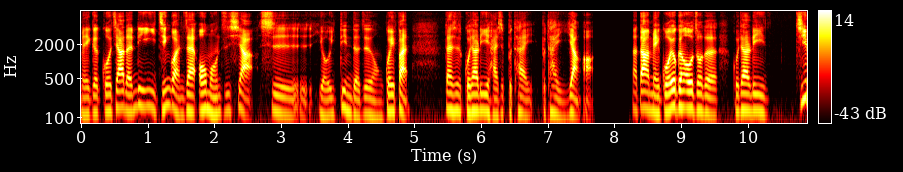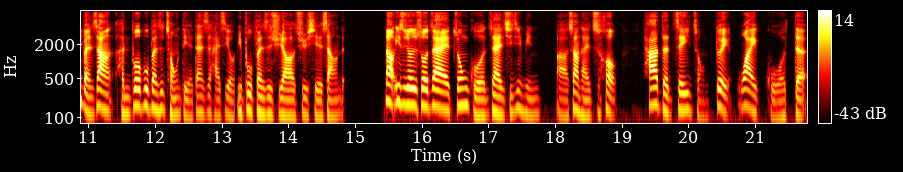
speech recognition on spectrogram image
每个国家的利益，尽管在欧盟之下是有一定的这种规范，但是国家利益还是不太不太一样啊。那当然，美国又跟欧洲的国家利益基本上很多部分是重叠，但是还是有一部分是需要去协商的。那意思就是说，在中国在习近平啊上台之后，他的这一种对外国的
